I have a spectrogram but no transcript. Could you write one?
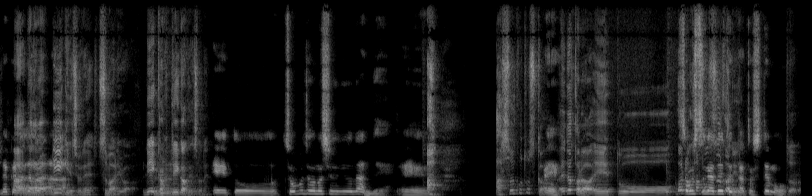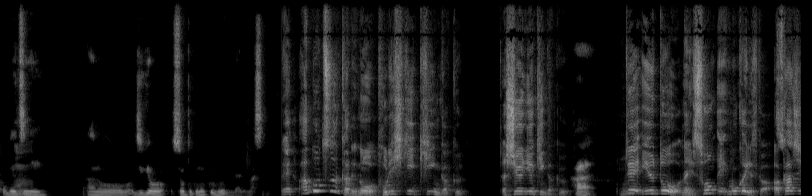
だから、あ、だから利益ですよね。つまりは。利益確定額ですよね。えっ、と、帳簿上の収入なんで、えーあ、あ、そういうことですか。えええだから、えっ、と、まあ損失が出てたとしても別に、あの、事業所得の区分になります。え、暗号通貨での取引金額、あ収入金額はい。うん。って言うと、何？損、え、もう一回いいですか？赤字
